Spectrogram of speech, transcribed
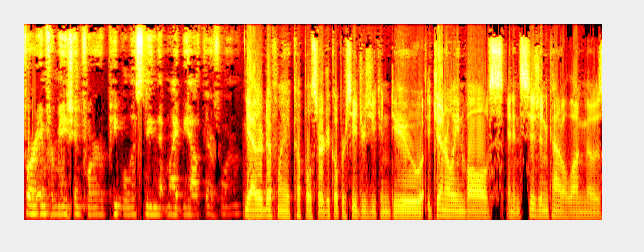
for information for people listening that might be out there for them. Yeah, there are definitely a couple surgical procedures you can do. It generally involves an incision kind of along those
